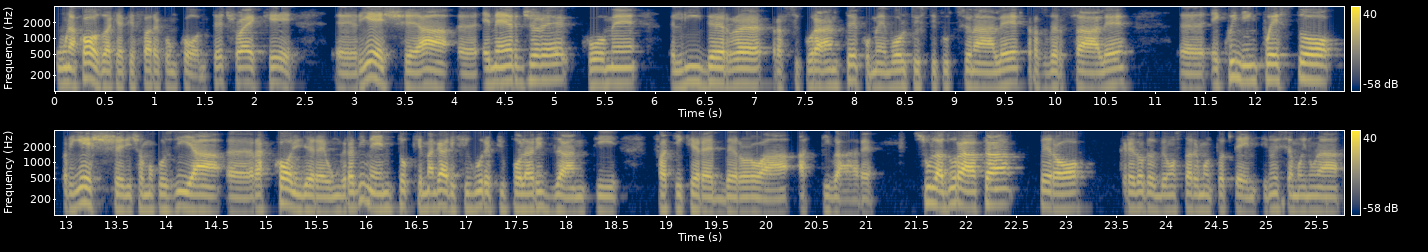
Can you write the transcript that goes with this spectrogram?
una cosa che ha a che fare con Conte, cioè che eh, riesce a eh, emergere come leader rassicurante, come volto istituzionale, trasversale eh, e quindi in questo riesce, diciamo così, a eh, raccogliere un gradimento che magari figure più polarizzanti faticherebbero a attivare. Sulla durata, però, credo che dobbiamo stare molto attenti. Noi siamo in una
